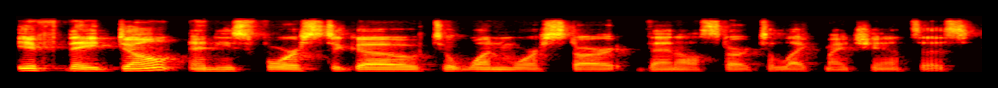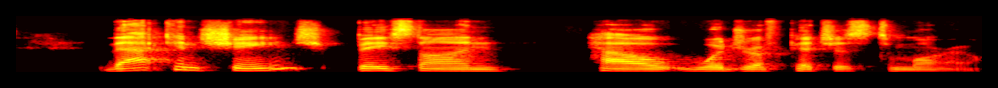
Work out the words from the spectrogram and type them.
if they don't, and he's forced to go to one more start, then I'll start to like my chances. That can change based on how Woodruff pitches tomorrow.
